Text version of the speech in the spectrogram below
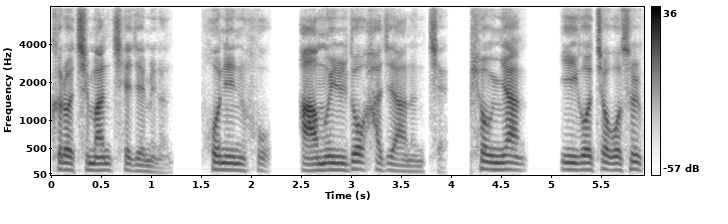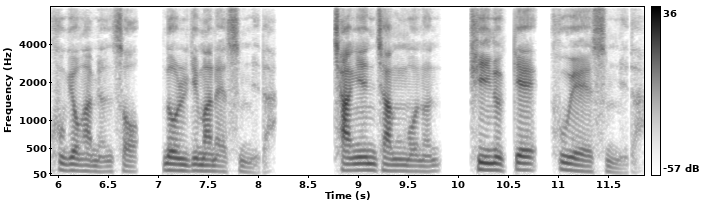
그렇지만 최재민은 혼인 후 아무 일도 하지 않은 채 평양 이곳저곳을 구경하면서 놀기만 했습니다. 장인 장모는 뒤늦게 후회했습니다.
